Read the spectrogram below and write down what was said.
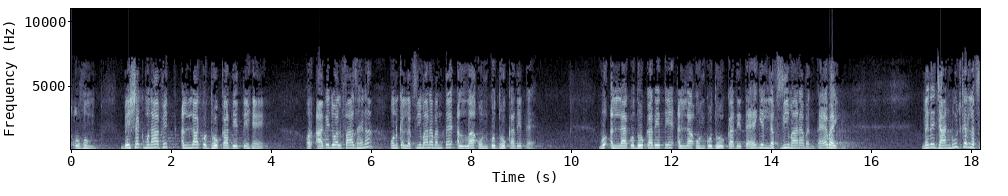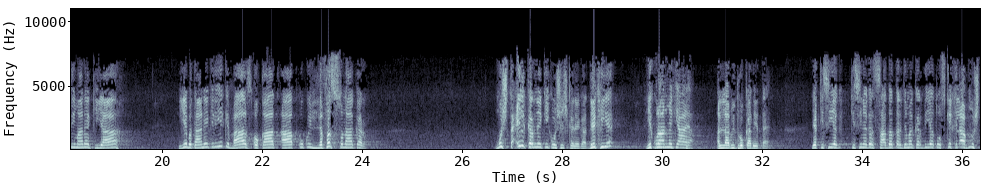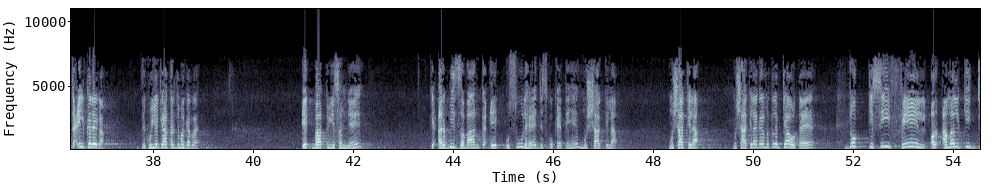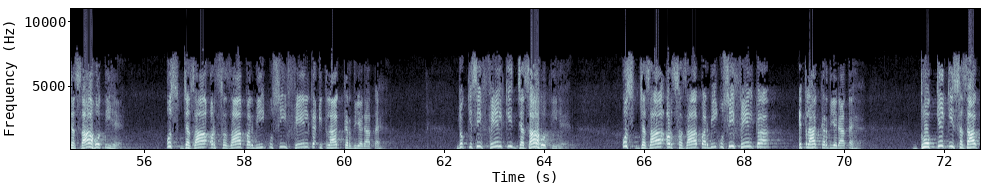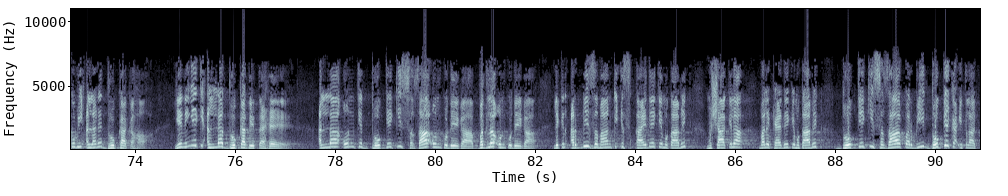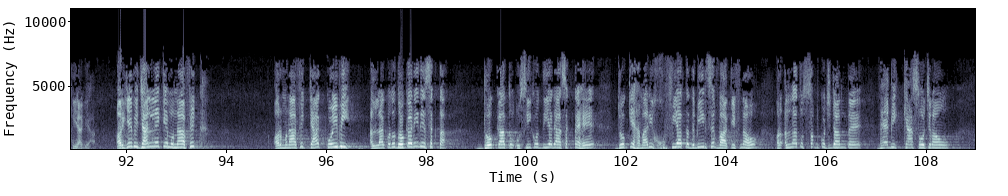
بے شک منافق اللہ کو دھوکہ دیتے ہیں۔ اور آگے جو الفاظ ہیں نا، ان کا لفظی معنی بنتا ہے، اللہ ان کو دھوکہ دیتا ہے۔ وہ اللہ کو دھوکہ دیتے ہیں، اللہ ان کو دھوکہ دیتا ہے۔ یہ لفظی معنی بنتا ہے بھائی۔ میں نے جان بوجھ کر لفظی معنی کیا۔ یہ بتانے کے لیے کہ بعض اوقات آپ کو کوئی لفظ سنا کر مشتعل کرنے کی کوشش کرے گا۔ دیکھیے، یہ قرآن میں کیا آیا؟ اللہ بھی دھوکہ دیتا ہے۔ یا کسی کسی نے اگر سادہ ترجمہ کر دیا تو اس کے خلاف مشتعل کرے گا۔ دیکھو یہ کیا ترجمہ کر رہا ہے۔ ایک بات تو یہ سمجھیں کہ عربی زبان کا ایک اصول ہے جس کو کہتے ہیں مشاکلہ۔ مشاکلہ۔ مشاکلہ کا مطلب کیا ہوتا ہے؟ جو کسی فیل اور عمل کی جزا ہوتی ہے، اس جزا اور سزا پر بھی اسی فیل کا اطلاق کر دیا جاتا ہے۔ جو کسی فیل کی جزا ہوتی ہے، اس جزا اور سزا پر بھی اسی فیل کا اطلاق کر دیا جاتا ہے۔ دھوکے کی سزا کو بھی اللہ نے دھوکا کہا۔ یہ نہیں ہے کہ اللہ دھوکا دیتا ہے۔ اللہ ان کے دھوکے کی سزا ان کو دے گا، بدلہ ان کو دے گا۔ لیکن عربی زبان کے اس قاعدے کے مطابق، مشاکلہ والے قاعدے کے مطابق، دھوکے کی سزا پر بھی دھوکے کا اطلاق کیا گیا۔ اور یہ بھی جان لیں کہ منافق، اور منافق کیا، کوئی بھی اللہ کو تو دھوکہ نہیں دے سکتا۔ دھوکہ تو اسی کو دیا جا سکتا ہے جو کہ ہماری خفیہ تدبیر سے واقف نہ ہو۔ اور اللہ تو سب کچھ جانتا ہے۔ میں بھی کیا سوچ رہا ہوں؟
